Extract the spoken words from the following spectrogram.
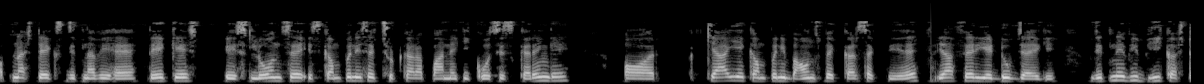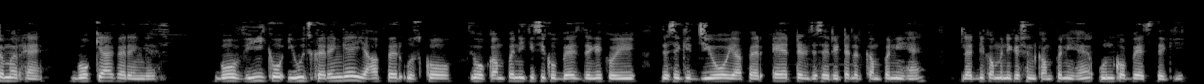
अपना स्टेक्स जितना भी है दे के इस लोन से, इस कंपनी से छुटकारा पाने की कोशिश करेंगे और क्या ये कंपनी बाउंस बैक कर सकती है या फिर ये डूब जाएगी? जितने भी भी कस्टमर हैं, वो क्या करेंगे? वो वी को यूज़ करेंगे या फिर उसको, वो कंपनी किसी को बेच देंगे, कोई जैसे कि जियो या फिर एयरटेल जैसे रिटेलर कंपनी है टेली कम्युनिकेशन कंपनी है, उनको बेच देगी।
